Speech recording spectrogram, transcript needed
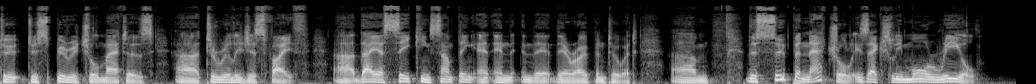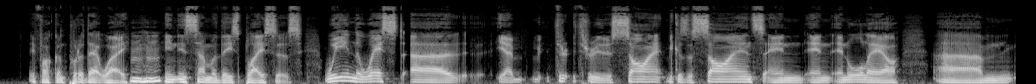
to, to spiritual matters, uh, to religious faith. Uh, they are seeking something, and, and, and they're, they're open to it. Um, the supernatural is actually more real if I can put it that way, in, in some of these places. We in the West, uh, you know, th- through the science, because of science and, and, and all our, um,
